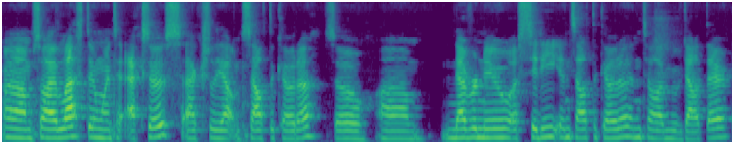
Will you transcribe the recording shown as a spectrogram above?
Um, so I left and went to Exos, actually out in South Dakota. So um, never knew a city in South Dakota until I moved out there.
